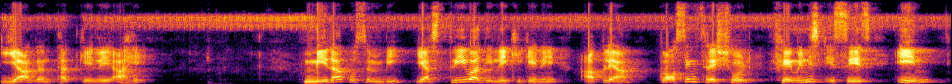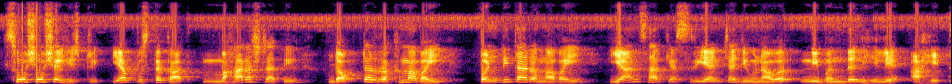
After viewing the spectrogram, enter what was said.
या ग्रंथात केले आहे. मीरा कोसंबी या स्त्रीवादी लेखिकेने आपल्या crossing threshold feminist essays in so social history या पुस्तकात महाराष्ट्रातील डॉक्टर रखमाबाई पंडिता रमाबाई यांसारख्या स्त्रियांच्या जीवनावर निबंध लिहिले आहेत.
